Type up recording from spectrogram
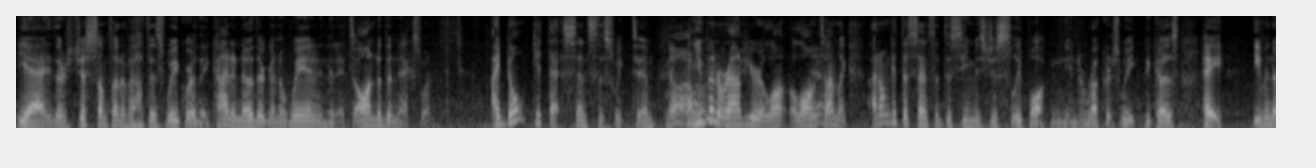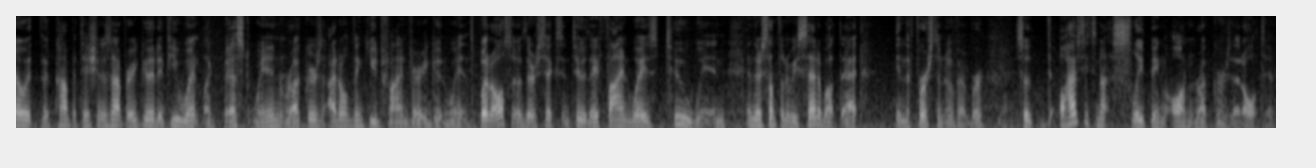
Yeah. there's just something about this week where they kind of know they're going to win, and then it's on to the next one. I don't get that sense this week, Tim. No, I you've been around here a long, a long Yeah. time. Like I don't get the sense that this team is just sleepwalking into Rutgers week because hey, even though it, the competition is not very good, if you went like best win Rutgers, I don't think you'd find very good wins. But also they're six and two. They find ways to win, and there's something to be said about that in the first of November. So Ohio State's not sleeping on Rutgers at all, Tim.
